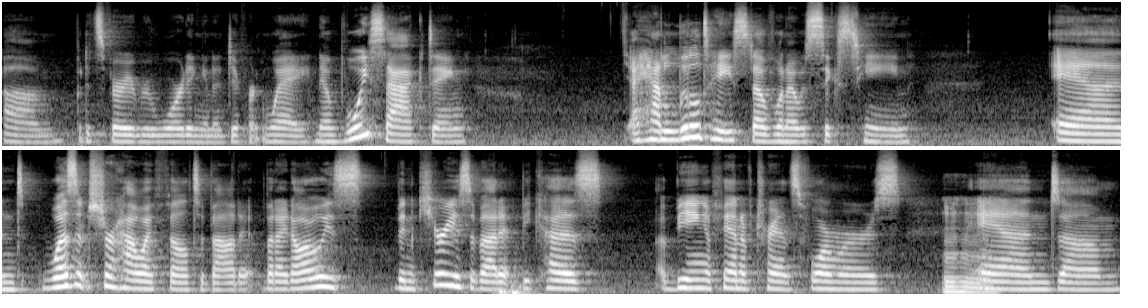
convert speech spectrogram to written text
um, but it's very rewarding in a different way. Now, voice acting, I had a little taste of when I was 16, and wasn't sure how I felt about it. But I'd always been curious about it because being a fan of Transformers and um,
